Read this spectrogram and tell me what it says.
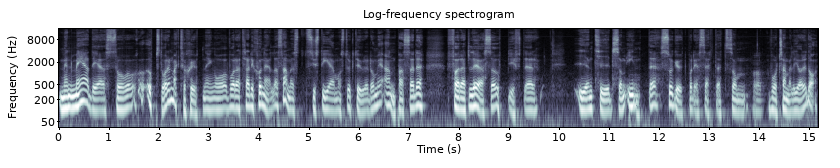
Men med det så uppstår en maktförskjutning och våra traditionella samhällssystem och strukturer de är anpassade för att lösa uppgifter i en tid som inte såg ut på det sättet som ja. vårt samhälle gör idag.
